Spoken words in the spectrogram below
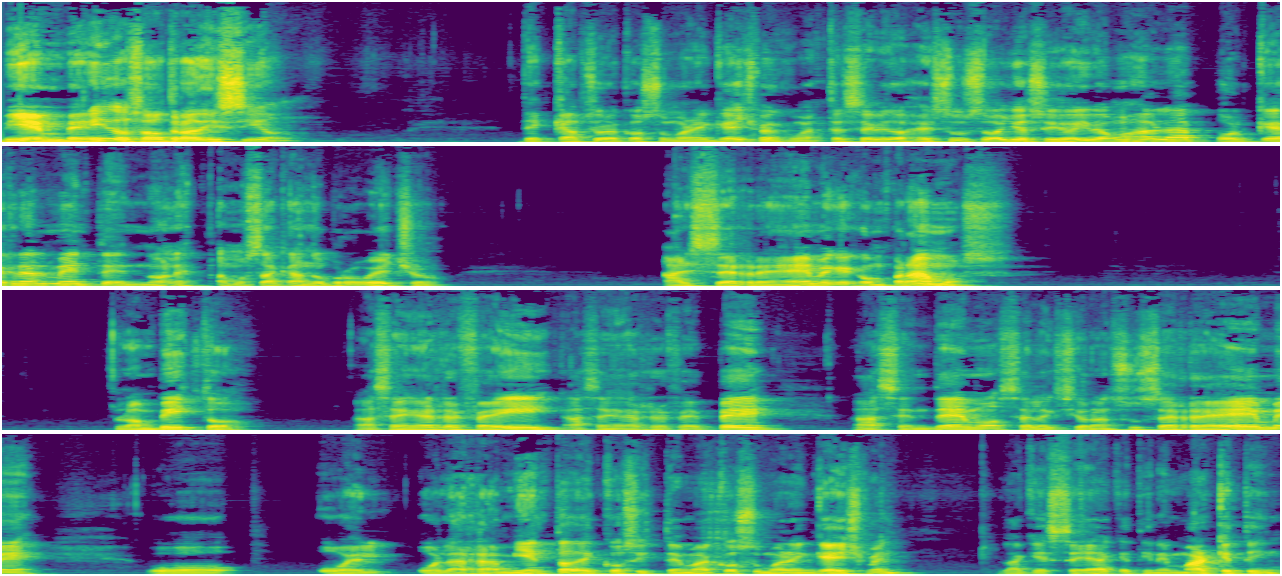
Bienvenidos a otra edición de Cápsula Customer Engagement con este servidor Jesús Hoyos y hoy vamos a hablar por qué realmente no le estamos sacando provecho al CRM que compramos. Lo han visto, hacen RFI, hacen RFP, hacen demos, seleccionan su CRM o, el, o la herramienta de ecosistema Customer Engagement, la que sea, que tiene marketing,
